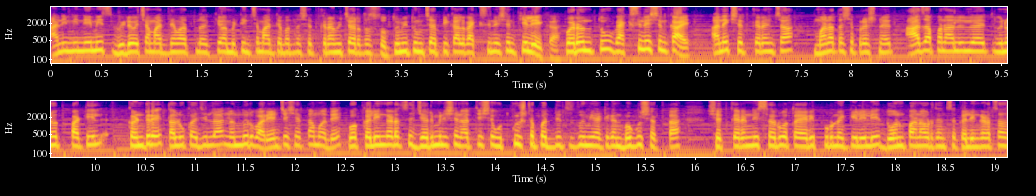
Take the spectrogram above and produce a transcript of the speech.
आणि मी नेहमीच व्हिडिओच्या माध्यमातून किंवा मिटिंगच्या माध्यमातून शेतकऱ्यांना विचारत असतो तुम्ही तुमच्या पिकाला वॅक्सिनेशन केली आहे का? परंतु वॅक्सिनेशन काय? अनेक शेतकऱ्यांच्या मनात असे प्रश्न आहेत. आज आपण आलेलो आहेत विनोद पाटील कंड्रे तालुका जिल्हा नंदुरबार यांच्या शेतामध्ये व कलिंगडाचं जर्मिनेशन अतिशय उत्कृष्ट पद्धतीचं तुम्ही या ठिकाणी बघू शकता. शेतकऱ्यांनी सर्व तयारी पूर्ण केलेली दोन पानावर त्यांचं कलिंगडाचा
